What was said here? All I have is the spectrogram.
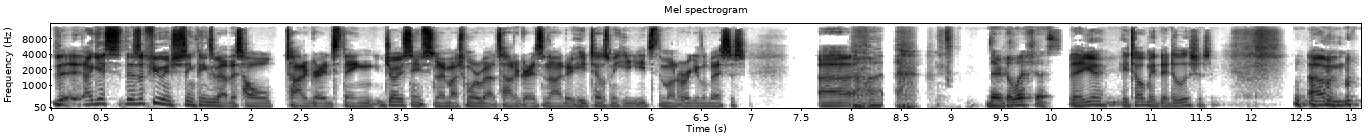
the, I guess there's a few interesting things about this whole tardigrades thing. Joe seems to know much more about tardigrades than I do. He tells me he eats them on a regular basis. Uh, They're delicious. there you go. He told me they're delicious. Um,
